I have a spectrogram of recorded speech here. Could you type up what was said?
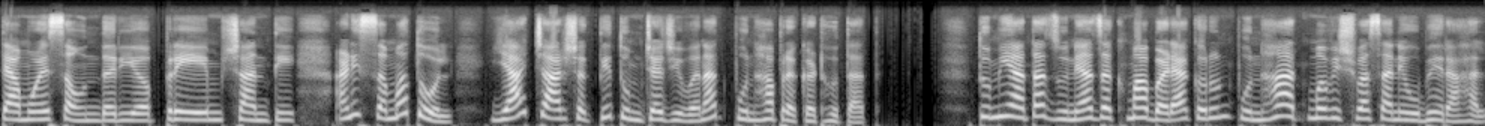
त्यामुळे सौंदर्य प्रेम शांती आणि समतोल या चार शक्ती तुमच्या जीवनात पुन्हा प्रकट होतात. तुम्ही आता जुन्या जखमा बड्या करून पुन्हा आत्मविश्वासाने उभे राहाल.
